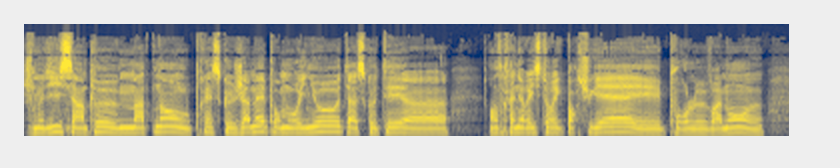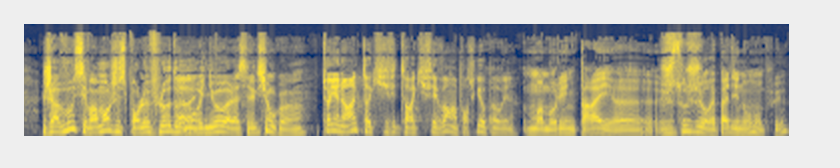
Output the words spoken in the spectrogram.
je me dis c'est un peu maintenant ou presque jamais pour Mourinho. T'as ce côté euh, entraîneur historique portugais et pour le vraiment. euh, J'avoue, c'est vraiment juste pour le flow de Ouais, ouais. Mourinho à la sélection, quoi. Toi, il y en a un que t'aurais kiffé, t'aurais kiffé voir un Portugais ou pas, Will? Moi, Mourinho, pareil. Euh, je je j'aurais pas dit non non plus.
